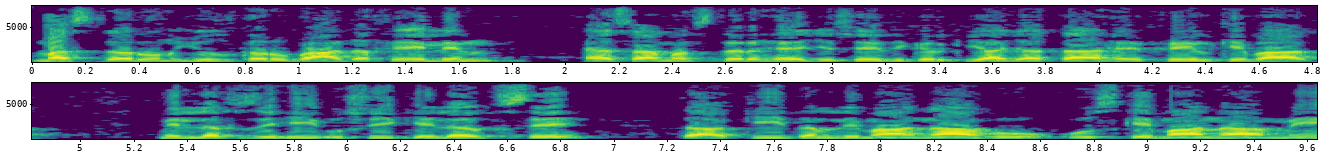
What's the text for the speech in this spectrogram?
مصدر یذکر بعد فعل ایسا مصدر ہے جسے ذکر کیا جاتا ہے فعل کے بعد میں لفظ ہی اسی کے لفظ سے تاکید لما نہ ہو، اس کے معنی میں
